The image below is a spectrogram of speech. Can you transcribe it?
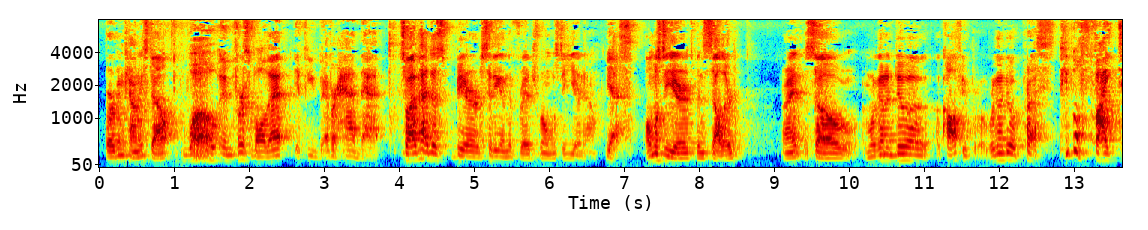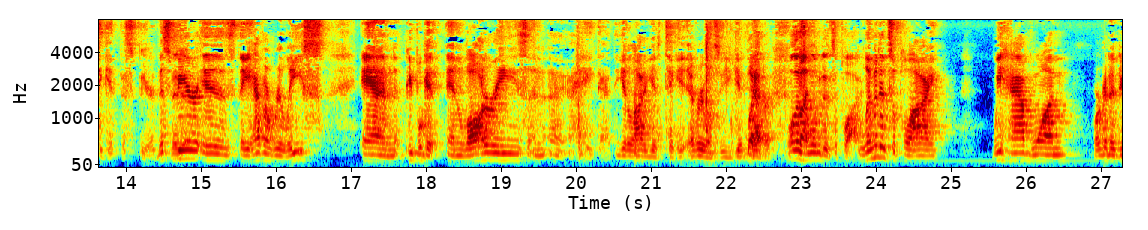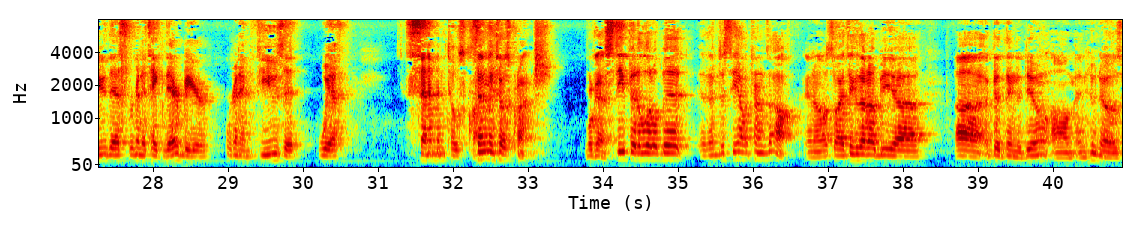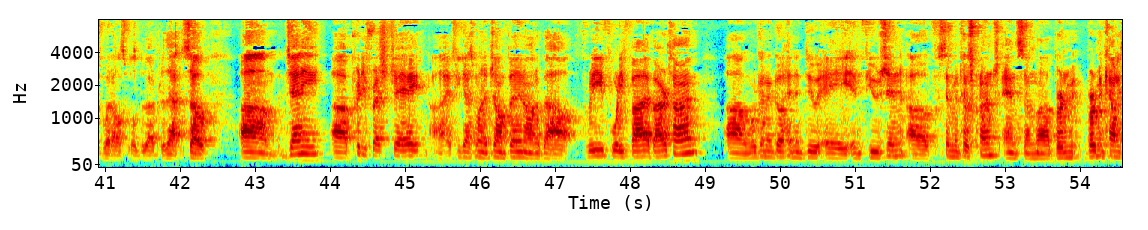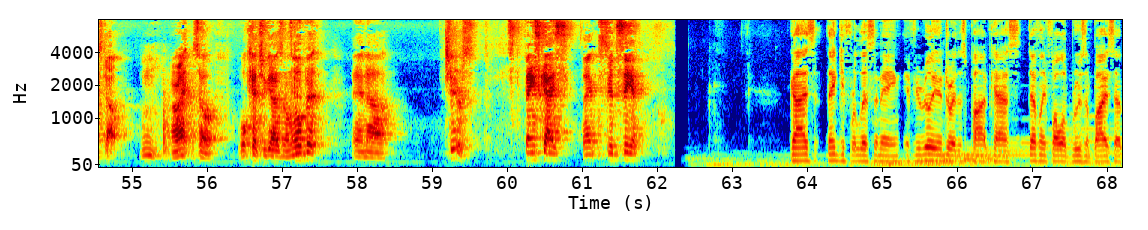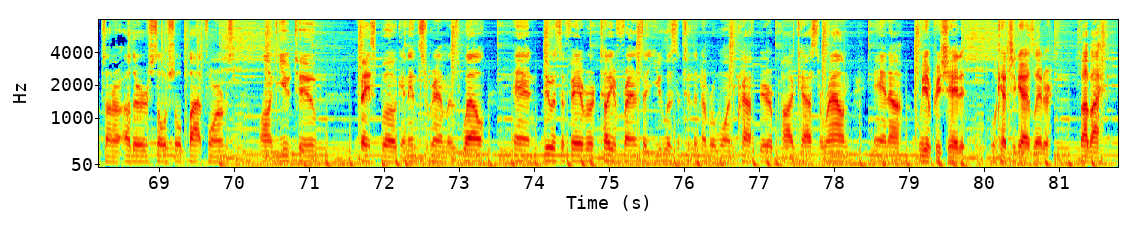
Bourbon County Stout. Whoa! And first of all, that if you've ever had that, So I've had this beer sitting in the fridge for almost a year now. yes, Almost a year. It's been cellared, right? So we're gonna do a, a coffee. brew. We're gonna do a press. people fight to get this beer. This They beer is they have a release, and people get in lotteries, and I, I hate that. You get a lot of get a ticket every once, so you get whatever. Well, there's But a limited supply. limited supply. We have one. We're going to do this. We're going to take their beer. We're going to infuse it with cinnamon toast crunch. Cinnamon Toast Crunch. We're gonna steep it a little bit and then just see how it turns out. You know, so I think that'll be uh, a, a good thing to do. Um, and who knows what else we'll do after that. So, um, Jenny, uh, Pretty Fresh Jay, uh, if you guys want to jump in on about 3:45 our time, uh, we're gonna go ahead and do a infusion of Cinnamon Toast Crunch and some uh, Bourbon, Bourbon County Stout. All right, so we'll catch you guys in a little bit. And uh, cheers. Thanks, guys. Thanks. Good to see you. Guys, thank you for listening. If you really enjoyed this podcast, definitely follow Brews and Biceps on our other social platforms on YouTube, Facebook, and Instagram as well. And do us a favor, tell your friends that you listen to the number one craft beer podcast around, and uh, we appreciate it. We'll catch you guys later. Bye bye.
